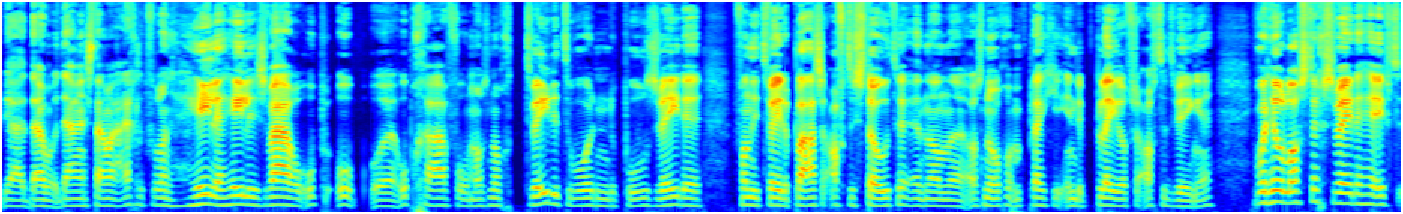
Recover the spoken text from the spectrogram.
ja, daar, daarin staan we eigenlijk voor een hele, hele zware op, op, uh, opgave om alsnog tweede te worden in de pool. Zweden van die tweede plaats af te stoten en dan uh, alsnog een plekje in de play-offs af te dwingen. Het wordt heel lastig. Zweden heeft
